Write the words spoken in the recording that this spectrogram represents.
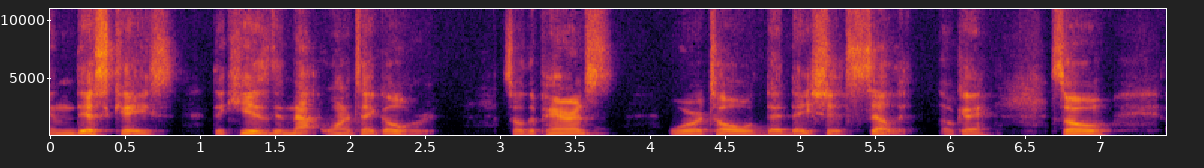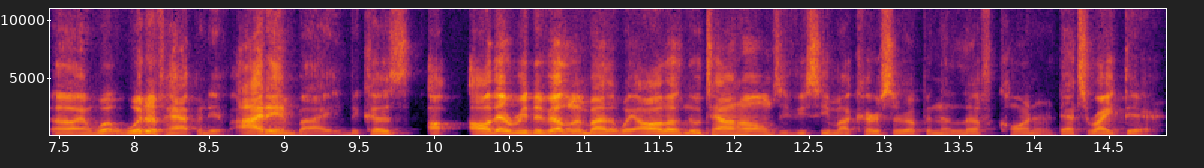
In this case, the kids did not want to take over it. So the parents were told that they should sell it. Okay. So, uh, and what would have happened if I didn't buy it? Because all, all that redevelopment, by the way, all those new townhomes, if you see my cursor up in the left corner, that's right there.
